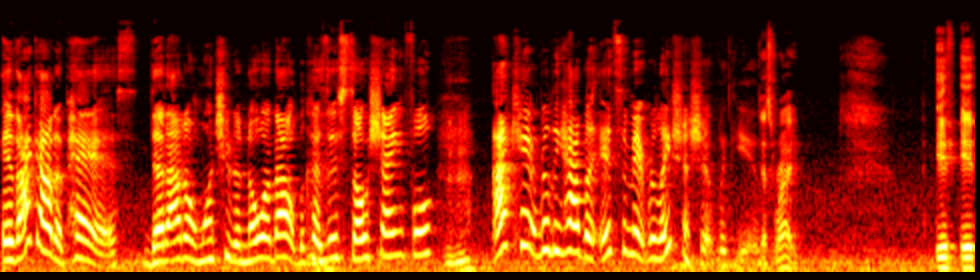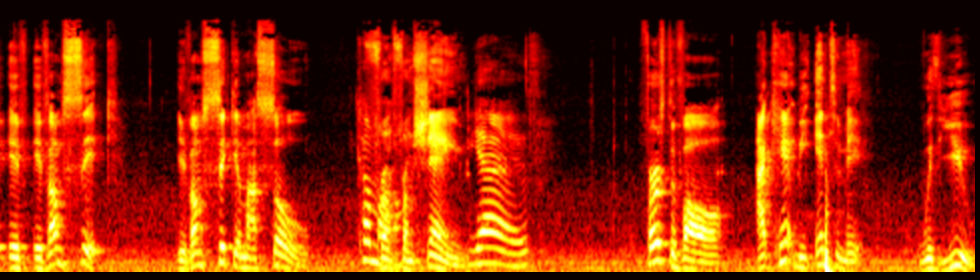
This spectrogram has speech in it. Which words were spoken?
If I got a past that I don't want you to know about because Mhm. it's so shameful, Mhm. I can't really have an intimate relationship with you. That's right. If if if if I'm sick, if I'm sick in my soul Come from on. from shame, yes. first of all, I can't be intimate with you.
